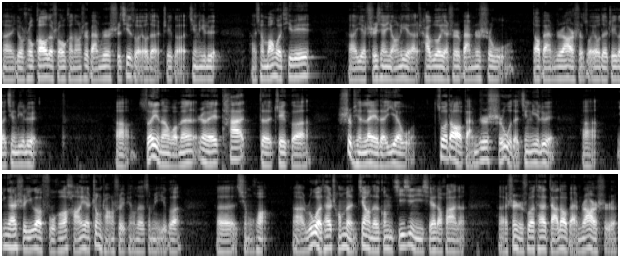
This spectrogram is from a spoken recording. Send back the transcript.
呃有时候高的时候可能是百分之十七左右的这个净利率。啊，像芒果 TV。啊，也实现盈利的，差不多也是百分之十五到百分之二十左右的这个净利率，啊，所以呢，我们认为它的这个视频类的业务做到百分之十五的净利率，啊，应该是一个符合行业正常水平的这么一个呃情况，啊，如果它成本降得更激进一些的话呢，呃，甚至说它达到百分之二十，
